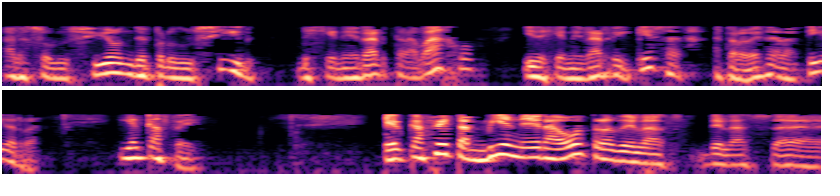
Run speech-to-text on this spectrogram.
a la solución de producir, de generar trabajo y de generar riqueza a través de la tierra. ¿Y el café? El café también era otra de las de las eh,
